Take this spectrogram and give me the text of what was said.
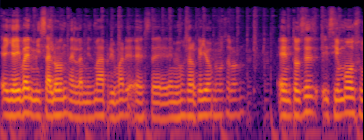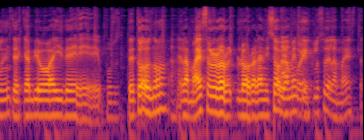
ella iba en mi salón, en la misma primaria, este, en el mismo salón que yo. Mismo salón. Entonces hicimos un intercambio ahí de, pues, de todos, ¿no? Ajá. La maestra lo, lo organizó, Ah, obviamente. fue incluso de la maestra,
